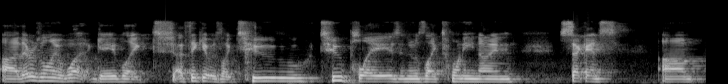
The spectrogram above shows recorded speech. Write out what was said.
Uh, there was only what Gabe like t- I think it was like two two plays and it was like twenty-nine seconds. Um,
